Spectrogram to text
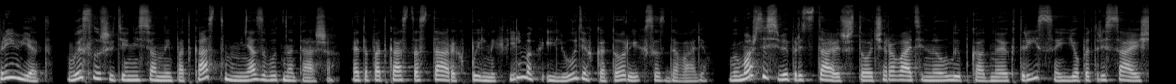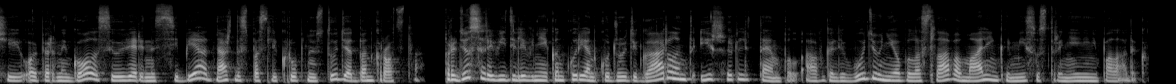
Привет! Вы слушаете «Унесенный подкаст», и меня зовут Наташа. Это подкаст о старых пыльных фильмах и людях, которые их создавали. Вы можете себе представить, что очаровательная улыбка одной актрисы, ее потрясающий оперный голос и уверенность в себе однажды спасли крупную студию от банкротства? Продюсеры видели в ней конкурентку Джуди Гарланд и Ширли Темпл, а в Голливуде у нее была слава маленькой мисс устранения неполадок.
